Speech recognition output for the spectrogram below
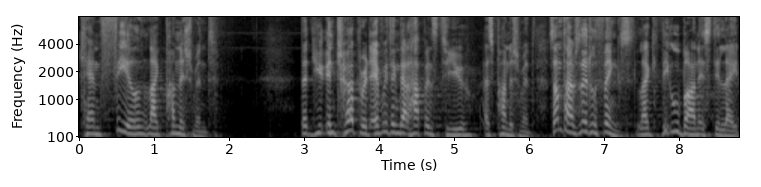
can feel like punishment. That you interpret everything that happens to you as punishment. Sometimes little things, like the U-Bahn is delayed.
